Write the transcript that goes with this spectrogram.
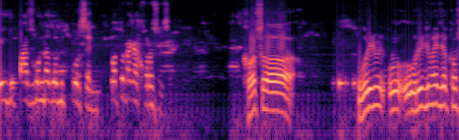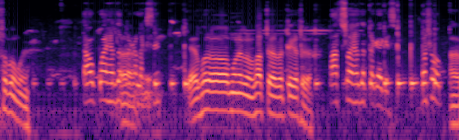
এই যে পাঁচ ঘণ্টা জমি করছেন কত টাকা খরচ হয়েছে? খরচ উড়ি জমে যে খরচ কম হয়। তাও কয় হাজার টাকা লাগছে? এরপর মনে করুন পাঁচ ছয় হাজার টাকা আছে পাঁচ ছয় হাজার টাকা গেছে। দর্শক হ্যাঁ,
